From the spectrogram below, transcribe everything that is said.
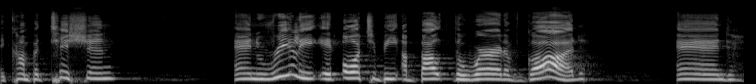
a competition, and really it ought to be about the Word of God and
